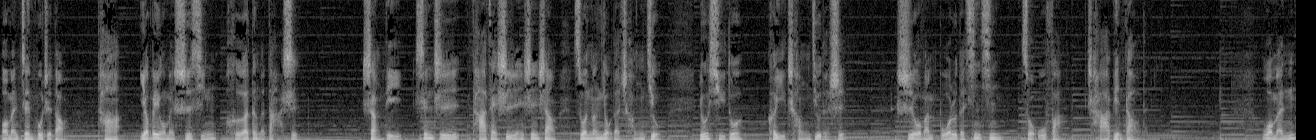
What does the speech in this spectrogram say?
我们真不知道，他要为我们施行何等的大事。上帝深知他在世人身上所能有的成就，有许多可以成就的事，是我们薄弱的信心所无法查辨到的。我们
